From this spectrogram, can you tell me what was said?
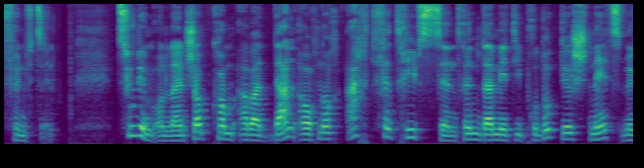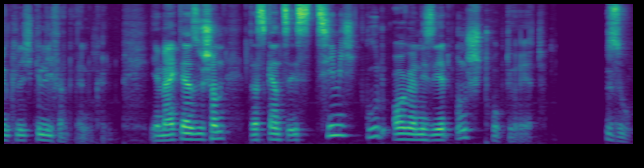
15. Zu dem Online-Shop kommen aber dann auch noch acht Vertriebszentren, damit die Produkte schnellstmöglich geliefert werden können. Ihr merkt also schon, das Ganze ist ziemlich gut organisiert und strukturiert. So,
